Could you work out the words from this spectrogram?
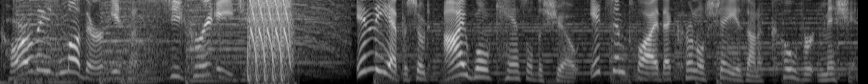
Carly's mother is a secret agent. In the episode, I Won't Cancel the Show, it's implied that Colonel Shay is on a covert mission.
